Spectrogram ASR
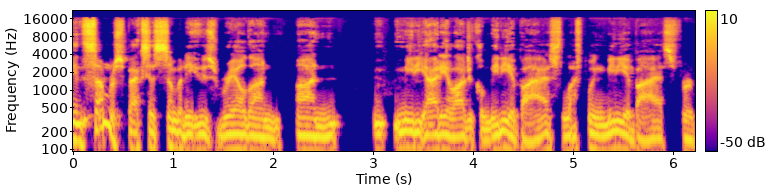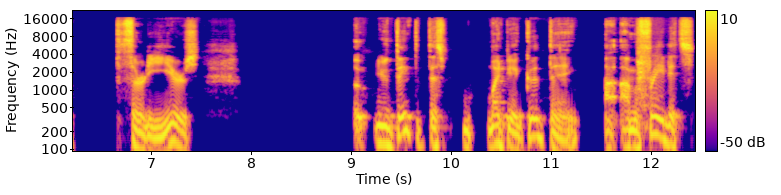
in some respects, as somebody who's railed on on media ideological media bias, left wing media bias for 30 years, uh, you'd think that this might be a good thing. I'm afraid it's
